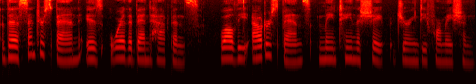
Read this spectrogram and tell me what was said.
The center span is where the bend happens, while the outer spans maintain the shape during deformation.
